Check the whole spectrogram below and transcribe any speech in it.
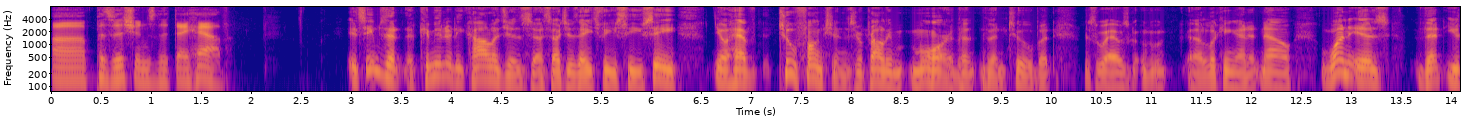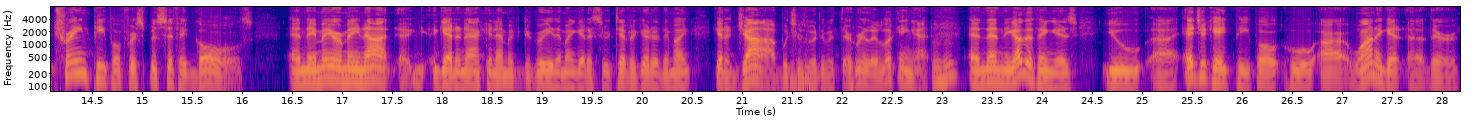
uh, positions that they have. It seems that community colleges uh, such as HVCC, you know, have two functions, or probably more than, than two, but this is the way I was uh, looking at it now. One is that you train people for specific goals, and they may or may not uh, get an academic degree. They might get a certificate, or they might get a job, which mm-hmm. is what they're really looking at. Mm-hmm. And then the other thing is you uh, educate people who are, want to get uh, their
